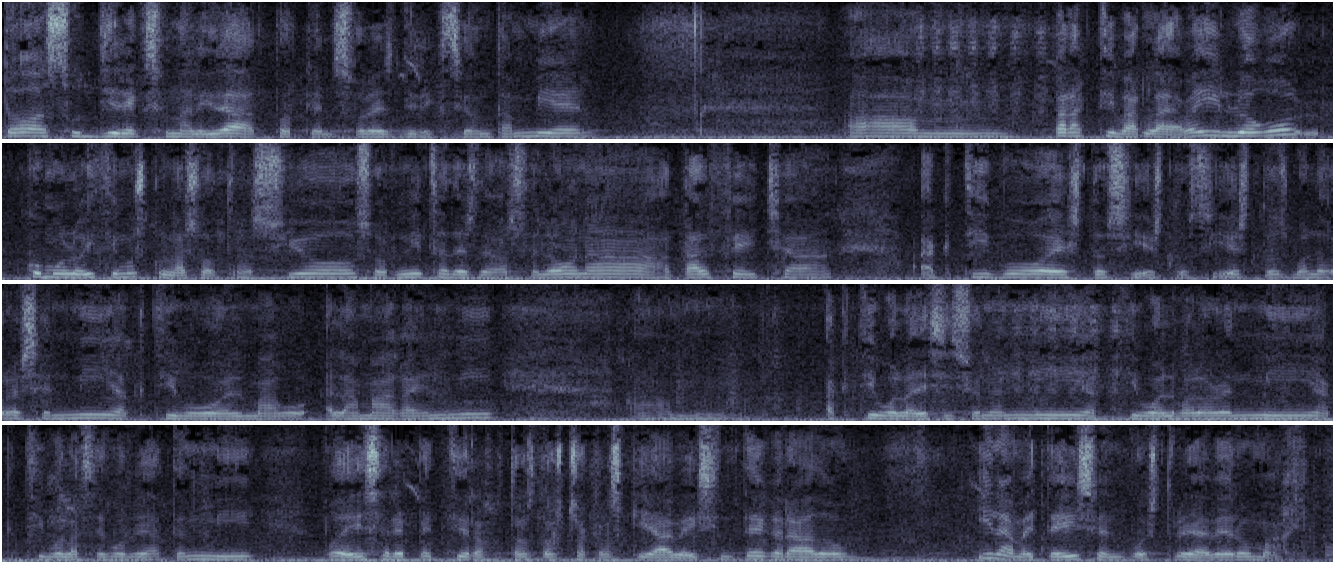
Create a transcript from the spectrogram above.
toda su direccionalidad, porque el sol es dirección también, para activar la llave. Y luego, como lo hicimos con las otras, yo, Sornitza desde Barcelona, a tal fecha, activo estos y estos y estos valores en mí, activo el mago, la maga en mí, activo la decisión en mí, activo el valor en mí, activo la seguridad en mí. Podéis repetir las otras dos chakras que ya habéis integrado y la metéis en vuestro llavero mágico.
